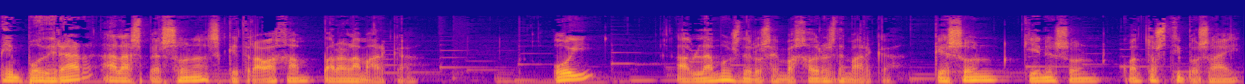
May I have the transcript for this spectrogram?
Empoderar a las personas que trabajan para la marca. Hoy hablamos de los embajadores de marca. ¿Qué son? ¿Quiénes son? ¿Cuántos tipos hay?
